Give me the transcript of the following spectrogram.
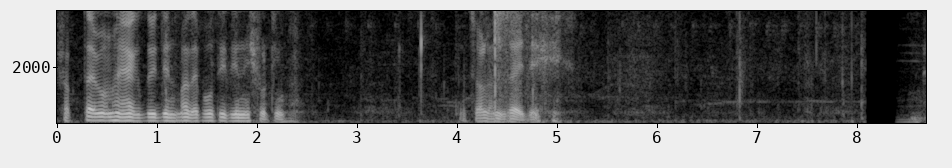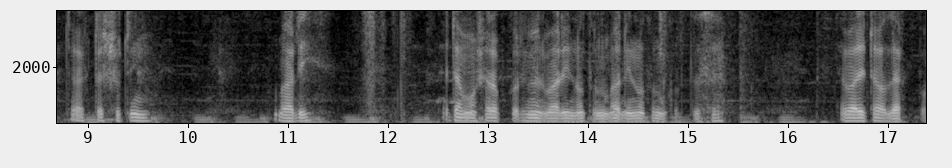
সপ্তাহে মনে হয় এক দুই দিন বাদে প্রতিদিনই শুটিং। তো চলেন যাই দেখি। একটা শুটিং বাড়ি। এটা মোশারফ করিমের বাড়ি, নতুন বাড়ি, নতুন করতেছে। এ বাড়িটাও দেখব।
